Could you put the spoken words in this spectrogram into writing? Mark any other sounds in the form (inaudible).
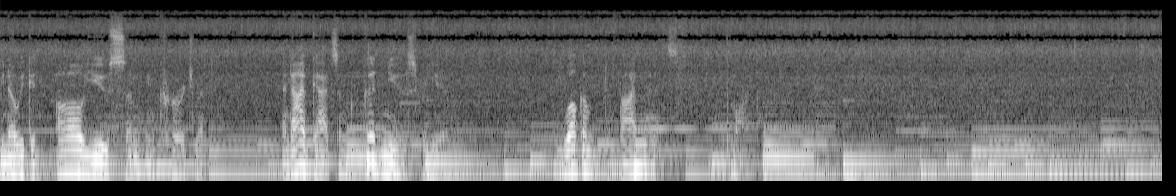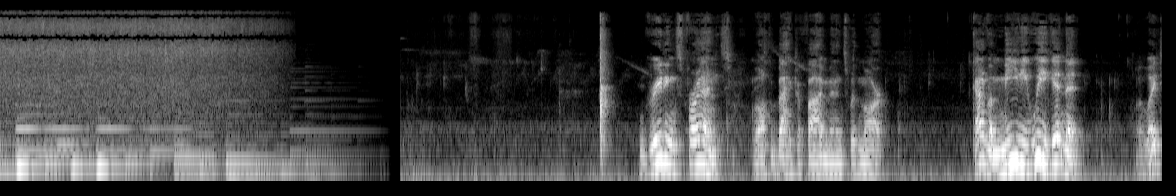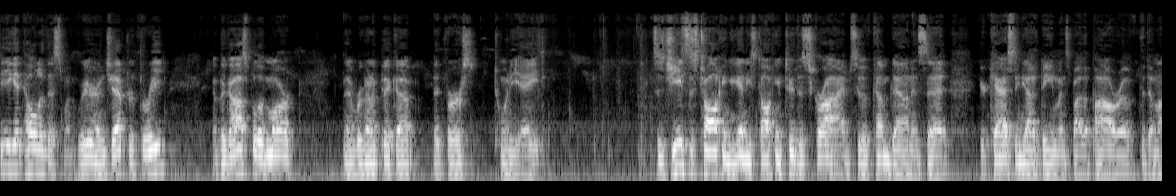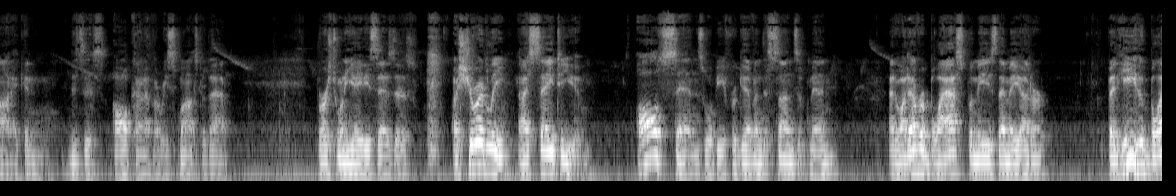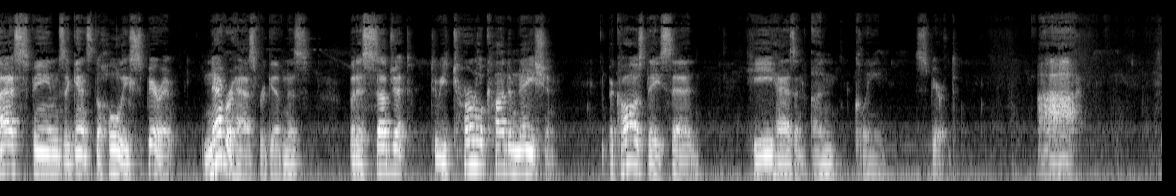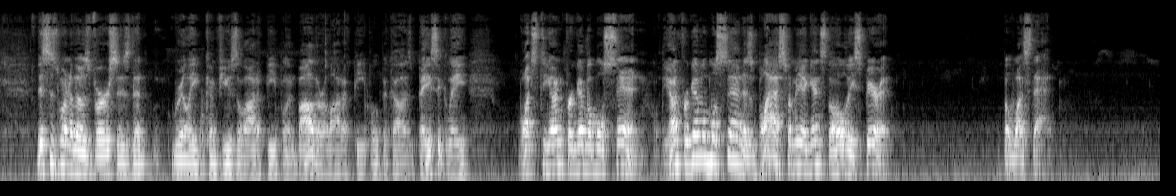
You know, we could all use some encouragement. And I've got some good news for you. Welcome to Five Minutes with Mark. Greetings, friends. Welcome back to Five Minutes with Mark. Kind of a meaty week, isn't it? Well, wait till you get hold of this one. We're in chapter 3 of the Gospel of Mark, and we're going to pick up at verse 28. This is Jesus talking again. He's talking to the scribes who have come down and said, You're casting out demons by the power of the demonic. And this is all kind of a response to that. Verse 28, he says this Assuredly, I say to you, all sins will be forgiven the sons of men, and whatever blasphemies they may utter. But he who blasphemes against the Holy Spirit never has forgiveness, but is subject to eternal condemnation, because they said, He has an unclean spirit. Ah. This is one of those verses that really confuse a lot of people and bother a lot of people because basically, what's the unforgivable sin? The unforgivable sin is blasphemy against the Holy Spirit. But what's that?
